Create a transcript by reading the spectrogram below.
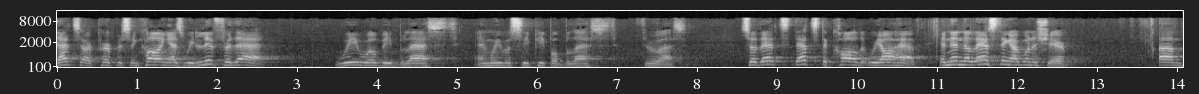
That's our purpose and calling. As we live for that, we will be blessed and we will see people blessed through us. So that's, that's the call that we all have. And then the last thing I want to share um,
